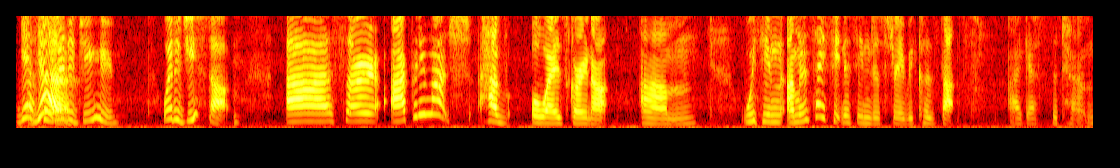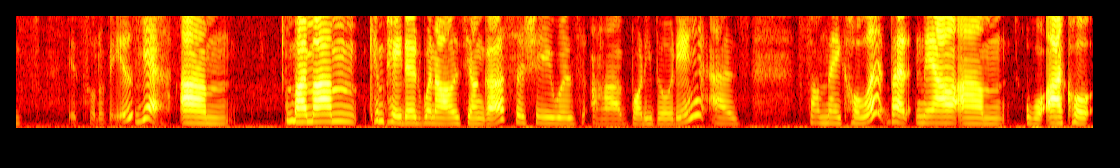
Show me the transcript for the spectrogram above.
Yeah. So where did you, where did you start? Uh, so I pretty much have always grown up um, within, I'm going to say fitness industry because that's, I guess, the terms it sort of is. Yeah. Um, my mum competed when I was younger, so she was uh, bodybuilding, as some may call it. But now, um, well, I call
